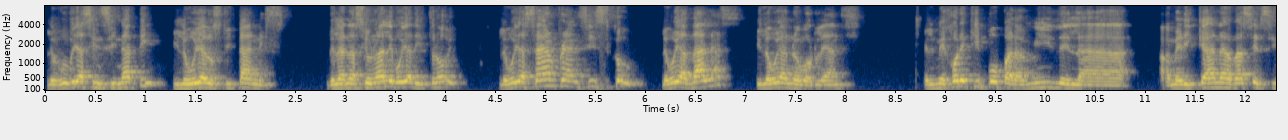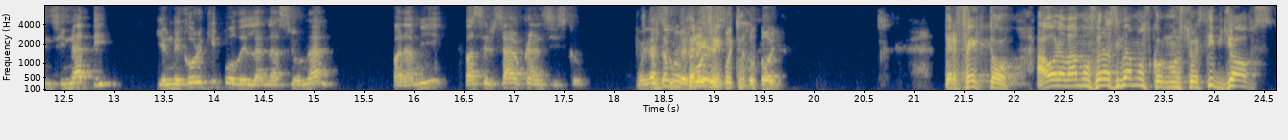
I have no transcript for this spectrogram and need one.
le voy a Cincinnati y le voy a los Titanes. De la nacional le voy a Detroit, le voy a San Francisco, le voy a Dallas y le voy a Nueva Orleans. El mejor equipo para mí de la americana va a ser Cincinnati y el mejor equipo de la nacional para mí va a ser San Francisco. Pues perfecto. Perfecto. Ahora vamos, ahora sí vamos con nuestro Steve Jobs,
